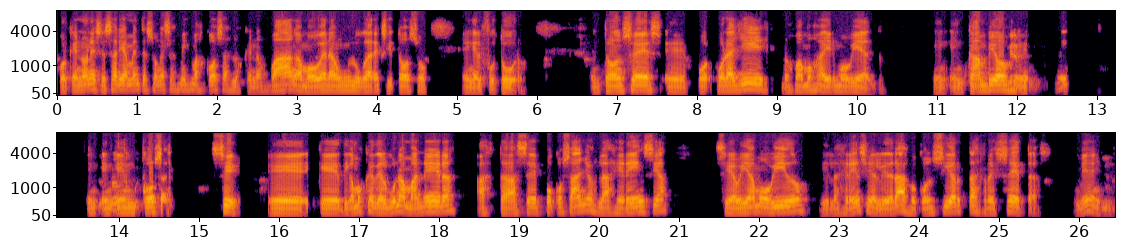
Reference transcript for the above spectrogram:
porque no necesariamente son esas mismas cosas los que nos van a mover a un lugar exitoso en el futuro. Entonces, eh, por, allí nos vamos a ir moviendo. En, cambio, eh, en, cosas, sí, eh, que digamos que de alguna manera, hasta hace pocos años, la gerencia se había movido, y la gerencia y el liderazgo, con ciertas recetas. Bien, mm.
